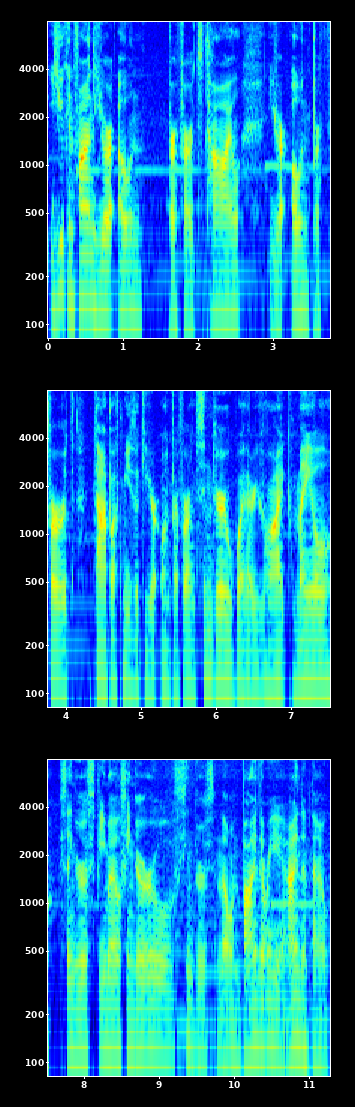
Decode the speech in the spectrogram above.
you can find your own preferred style, your own preferred type of music, your own preferred singer, whether you like male singers, female singers, singers non-binary, I don't know.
